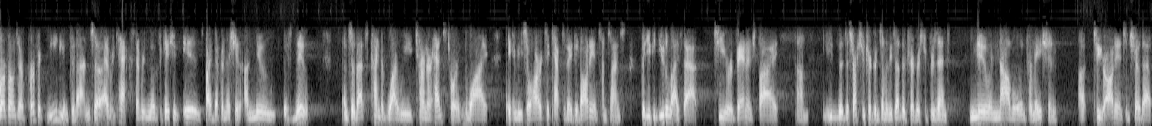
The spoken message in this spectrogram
Smartphones are a perfect medium for that. And so every text, every notification is by definition a new is new. And so that's kind of why we turn our heads toward it, why it can be so hard to captivate an audience sometimes. But you could utilize that to your advantage by um, the disruption trigger and some of these other triggers to present new and novel information uh, to your audience and show that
